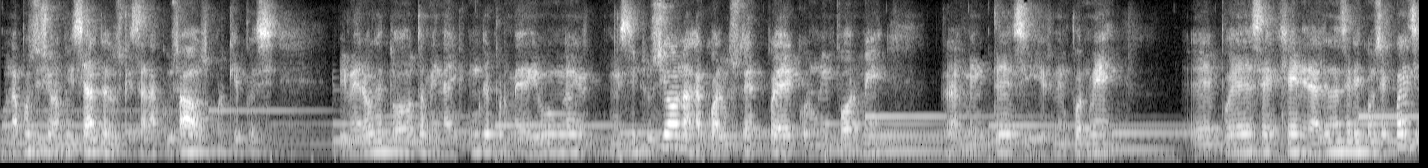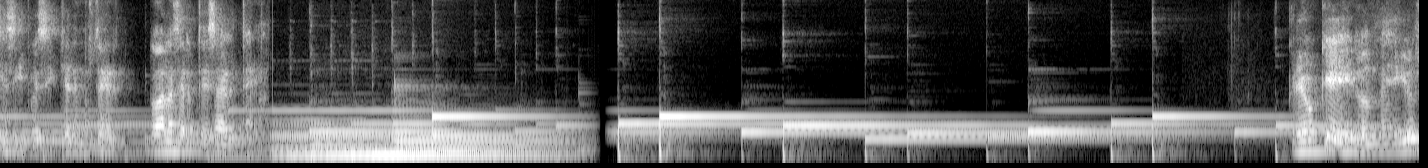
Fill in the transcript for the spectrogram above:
Una posición oficial de los que están acusados, porque pues primero que todo también hay de por medio una, institución a la cual usted puede con un informe, realmente si un informe eh, puede generarle una serie de consecuencias y pues si queremos tener toda la certeza del tema. Creo que los medios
